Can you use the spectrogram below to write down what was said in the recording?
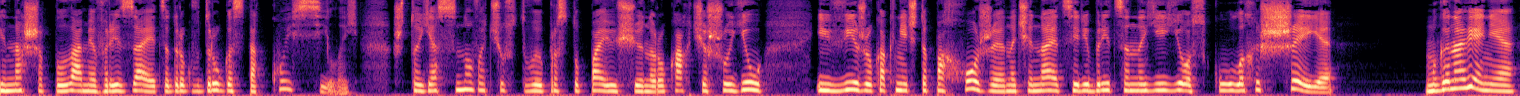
и наше пламя врезается друг в друга с такой силой, что я снова чувствую проступающую на руках чешую и вижу, как нечто похожее начинает серебриться на ее скулах и шее. Мгновение,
